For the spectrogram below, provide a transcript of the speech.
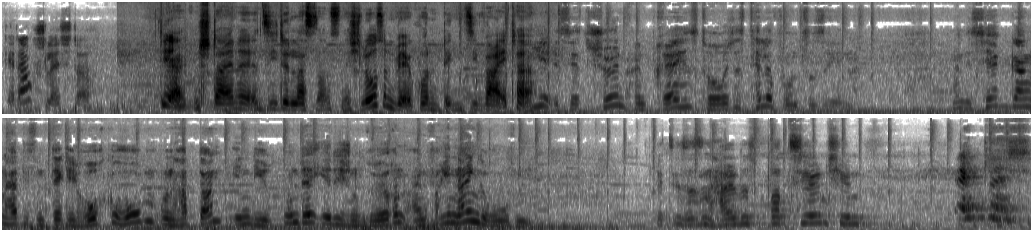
geht auch schlechter. Die alten Steine in Siede lassen uns nicht los und wir erkundigen sie weiter. Hier ist jetzt schön ein prähistorisches Telefon zu sehen. Man ist hergegangen, hat diesen Deckel hochgehoben und hat dann in die unterirdischen Röhren einfach hineingerufen. Jetzt ist es ein halbes Portionchen. Endlich!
